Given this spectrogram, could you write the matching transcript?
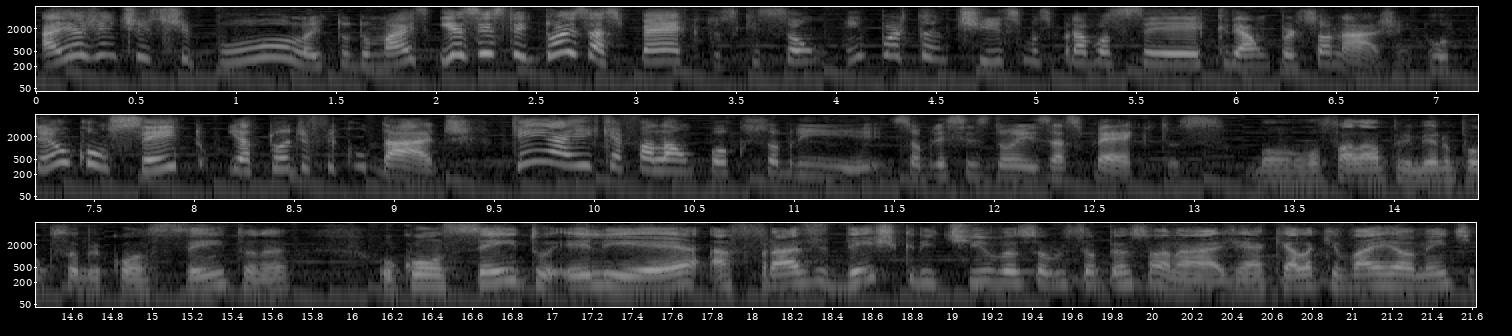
Aí a gente estipula e tudo mais. E existem dois aspectos que são importantíssimos para você criar um personagem: o teu conceito e a tua dificuldade. Quem aí quer falar um pouco sobre, sobre esses dois aspectos? Bom, vou falar primeiro um pouco sobre o conceito, né? O conceito, ele é a frase descritiva sobre o seu personagem, aquela que vai realmente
